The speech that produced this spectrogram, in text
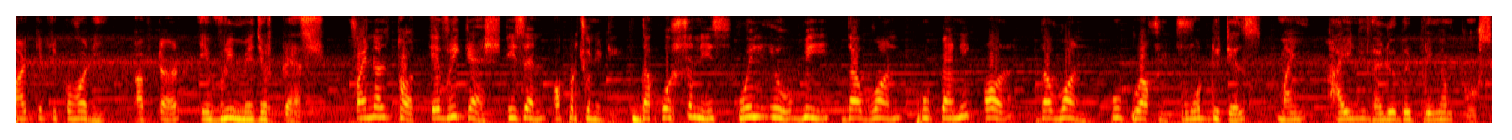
market recovery after every major crash Final thought every cash is an opportunity. The question is will you be the one who panic or the one who profits? For more details, my highly valuable premium course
